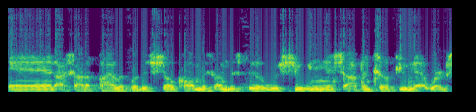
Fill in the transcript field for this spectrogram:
and I shot a pilot for this show called Misunderstood. We're shooting and shopping to a few networks,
